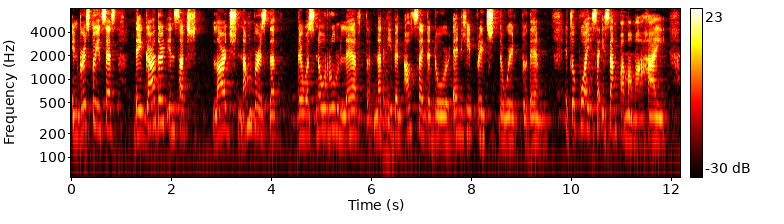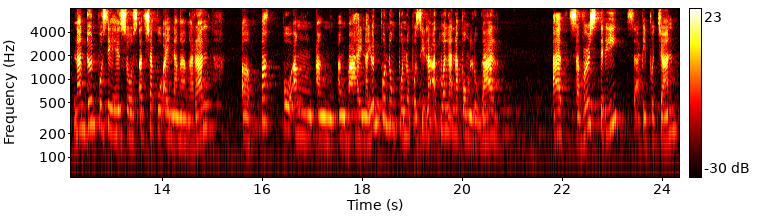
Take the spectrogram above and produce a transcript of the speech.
In verse 2 it says, They gathered in such large numbers that there was no room left, not even outside the door, and he preached the word to them. Ito po ay isa-isang pamamahay. Nandun po si Jesus at siya po ay nangangaral. Uh, pak po ang, ang, ang bahay na yun, punong-puno po sila at wala na pong lugar. At sa verse 3, sabi po dyan,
